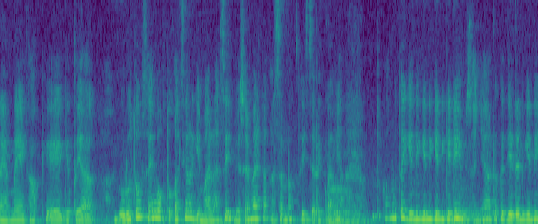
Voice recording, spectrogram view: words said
nenek, kakek gitu ya. Dulu tuh saya waktu kecil gimana sih? Biasanya mereka keseneng sih ceritanya. Untuk kamu tuh gini gini gini gini, misalnya ada kejadian gini.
